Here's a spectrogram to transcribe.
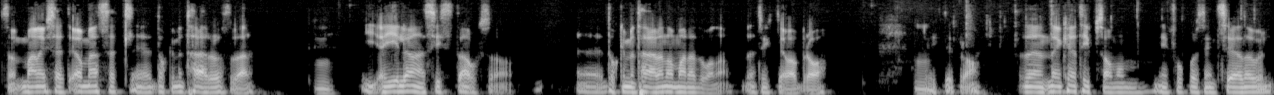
Så man har ju sett, ja, man har sett eh, dokumentärer och sådär. Mm. Jag gillar den här sista också. Eh, dokumentären om Maradona. Den tyckte jag var bra. Mm. Riktigt bra. Den, den, kan jag tipsa om om ni är fotbollsintresserade och vill,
